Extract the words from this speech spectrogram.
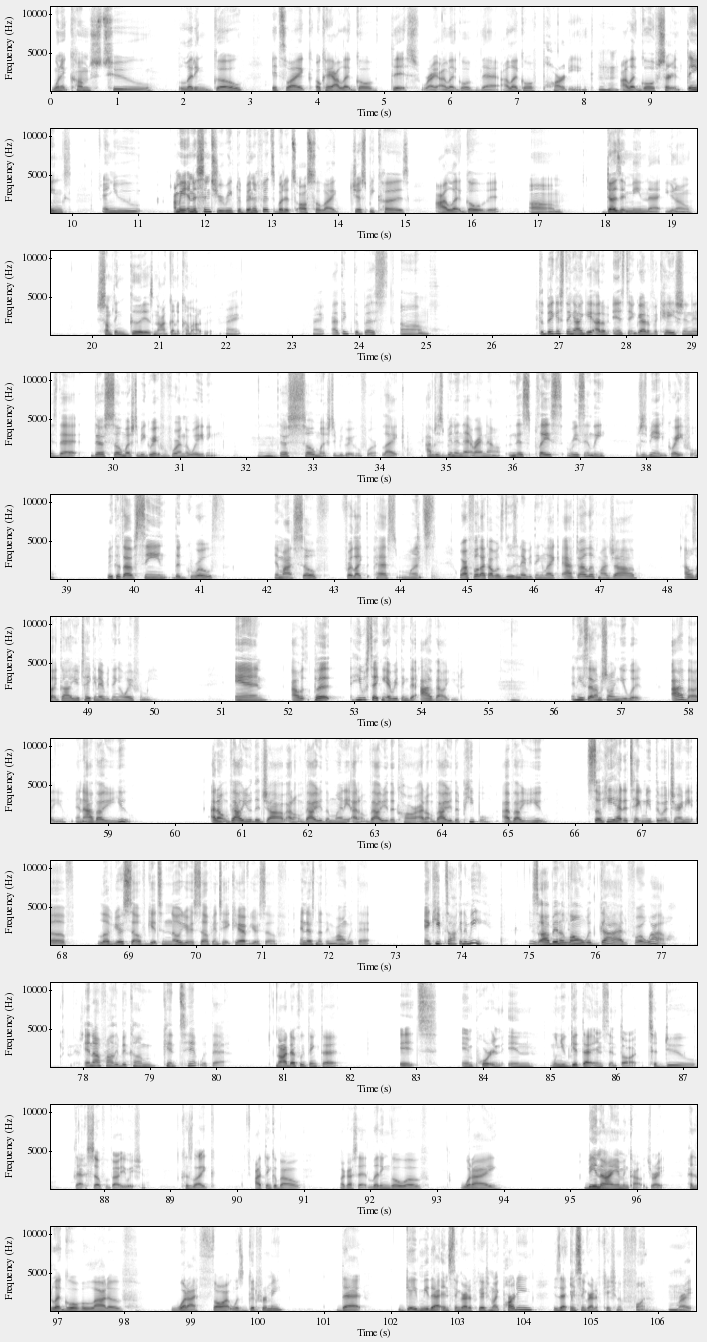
when it comes to letting go, it's like okay, I let go of this, right? I let go of that. I let go of partying. Mhm. I let go of certain things. And you, I mean, in a sense, you reap the benefits, but it's also like just because I let go of it um, doesn't mean that, you know, something good is not going to come out of it. Right. Right. I think the best um the biggest thing I get out of instant gratification is that there's so much to be grateful for in the waiting. There's so much to be grateful for. Like I've just been in that right now in this place recently of just being grateful because I've seen the growth in myself for like the past months where I felt like I was losing everything. Like after I left my job, I was like, God, you're taking everything away from me. And I was, but he was taking everything that I valued. And he said, I'm showing you what I value, and I value you. I don't value the job. I don't value the money. I don't value the car. I don't value the people. I value you. So he had to take me through a journey of love yourself, get to know yourself, and take care of yourself. And there's nothing wrong with that. And keep talking to me. So I've been alone with God for a while. And I finally become content with that. No, I definitely think that it's important in when you get that instant thought to do that self evaluation. Because, like, I think about, like I said, letting go of what I, being that I am in college, right? Had to let go of a lot of what I thought was good for me that gave me that instant gratification. Like, partying is that instant gratification of fun, mm-hmm. right?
